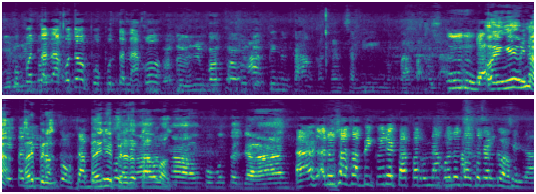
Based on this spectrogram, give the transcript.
Pupunta na ako doon, pupunta na ako. Dadalhin yung bata ko. Ah, pinuntahan ka kan sabihin magpapakasal. Ay, ngayon na. Ay, pinag- ay, hindi, pinatatawag. nga ako pumunta dyan. Ah, ano sasabihin ko yun? Paparoon ako doon, sasabihin ko. sila.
